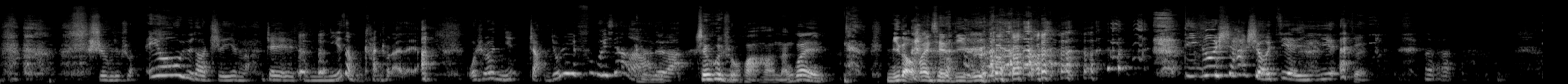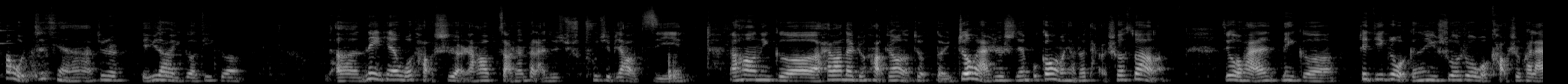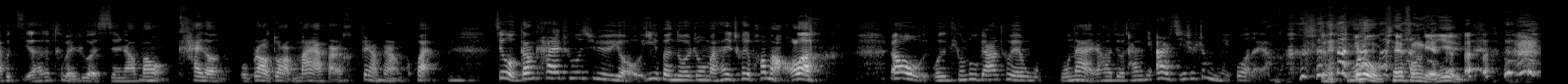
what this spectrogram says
师傅就说：“哎呦，遇到知音了，这你怎么看出来的呀？” 我说：“您长得就是一富贵相啊，对吧？真会说话哈，难怪 迷倒万千的哥。的哥杀手建一。对，啊，我之前啊，就是也遇到一个的哥，呃，那天我考试，然后早晨本来就出出去比较急，然后那个还忘带准考证了，就等于折回来是时间不够嘛，想说打个车算了，结果还那个这的哥，我跟他一说，说我考试快来不及了，他就特别热心，然后帮我开到我不知道多少迈啊，反正非常非常快，嗯结果刚开出去有一分多钟吧，他那车就抛锚了。然后我我就停路边，特别无无奈。然后就他你二级是这么没过的呀？屋漏 偏逢连夜雨。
